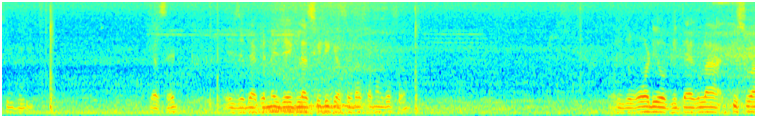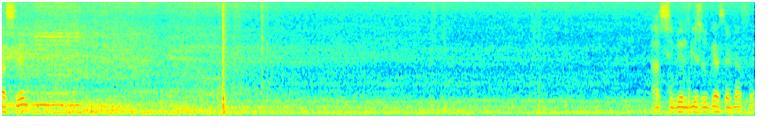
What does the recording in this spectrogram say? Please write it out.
সিডি ক্যাসেট। এই যে দেখেন, এই যে এগুলা সিডি ক্যাসেট আছে আমার কাছে। এই যে অডিও ভিতা এগুলা কিছু আছে। আসিফের কিছু ক্যাসেট আছে।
